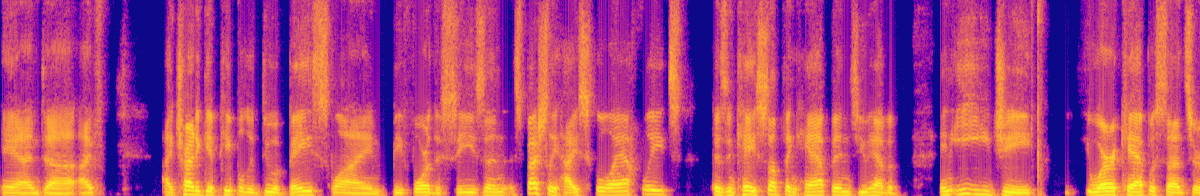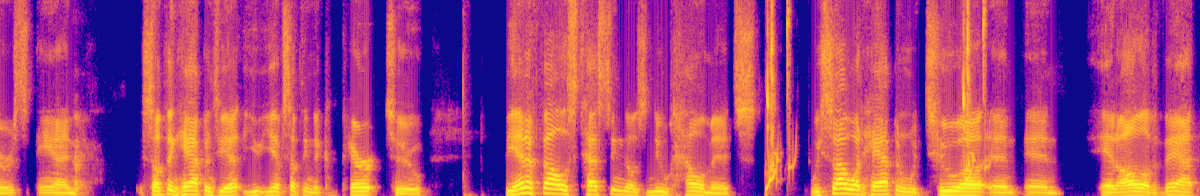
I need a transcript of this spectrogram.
And uh, I've I try to get people to do a baseline before the season, especially high school athletes, because in case something happens, you have a, an EEG, you wear a cap with sensors, and something happens, you have, you, you have something to compare it to. The NFL is testing those new helmets. We saw what happened with Tua and and and all of that.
